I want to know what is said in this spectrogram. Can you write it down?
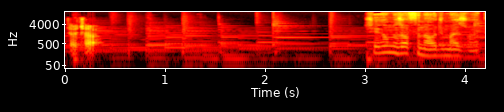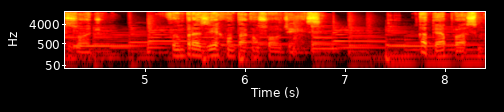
Tchau, tchau. Chegamos ao final de mais um episódio. Foi um prazer contar com sua audiência. Até a próxima.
